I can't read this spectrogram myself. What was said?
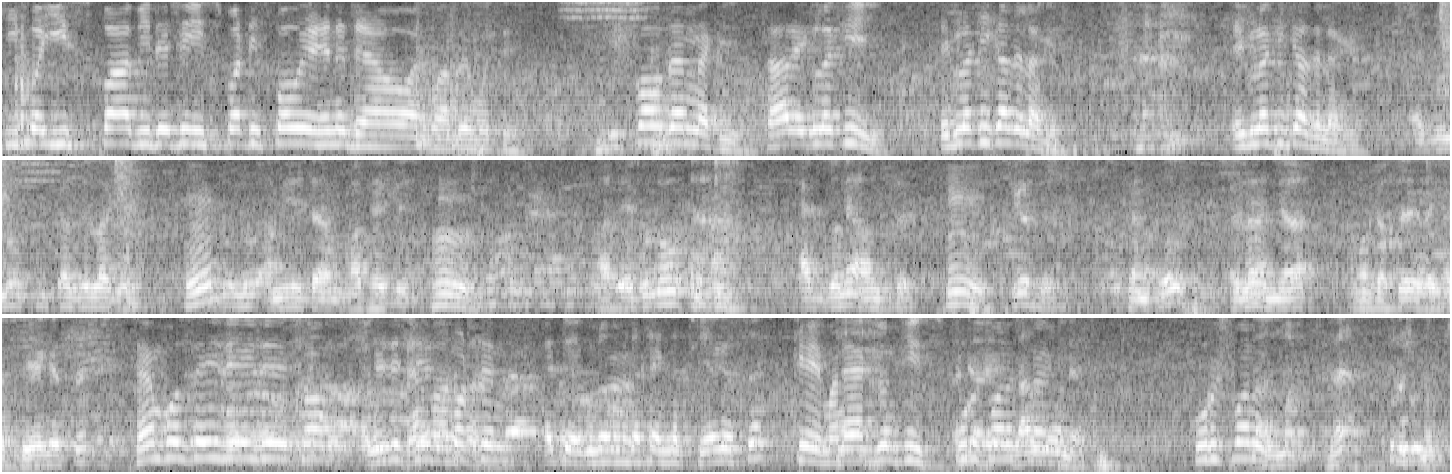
কি কয় ইস্পা বিদেশে ইস্পা টিস্পাও এখানে দেওয়া হয় মাঝে মধ্যে। ইস্পাও দেন নাকি? স্যার এগুলা কি? এগুলা কি কাজে লাগে? এগুলা কি কাজে লাগে? এগুলো কি কাজে লাগে? হুম? এগুলো আমি এটা মাথায় দিই। হুম। আর এগুলো একজনে আনছে। হুম। ঠিক আছে? স্যাম্পল আনিয়া আমার কাছে রেখে থুয়ে গেছে। স্যাম্পল তো এই যে এই যে সব এই যে শেষ করছেন। এই তো এগুলো আমার কাছে আনিয়া থুয়ে গেছে। কে? মানে একজন কি? পুরুষ মানুষ। পুরুষ মানুষ? হ্যাঁ পুরুষ মানুষ।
